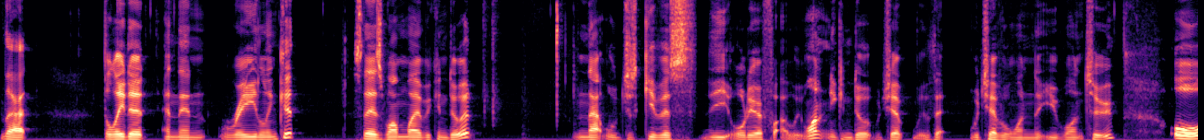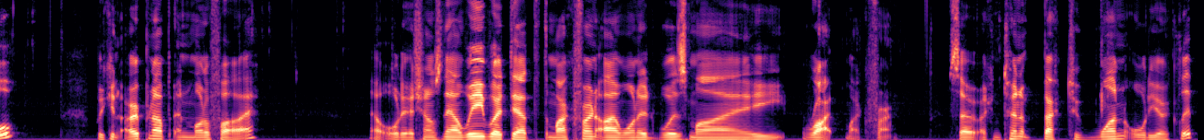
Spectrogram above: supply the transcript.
that, delete it, and then relink it. So there's one way we can do it, and that will just give us the audio file we want. And You can do it whichever whichever one that you want to, or we can open up and modify our audio channels. Now we worked out that the microphone I wanted was my right microphone. So I can turn it back to one audio clip.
